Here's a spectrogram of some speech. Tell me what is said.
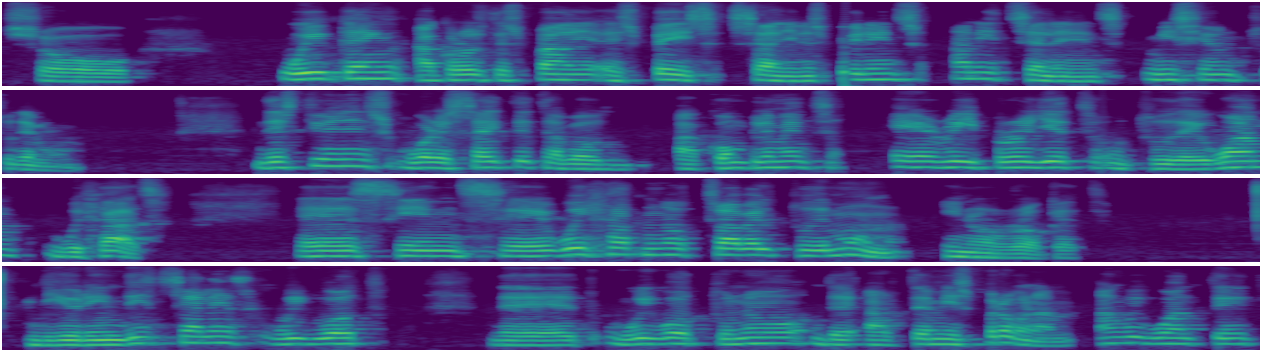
So we came across the space science experience and its challenge mission to the moon. The students were excited about a complement every project to the one we had, uh, since uh, we had not traveled to the moon in our rocket. During this challenge, we got the, we got to know the Artemis program and we wanted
